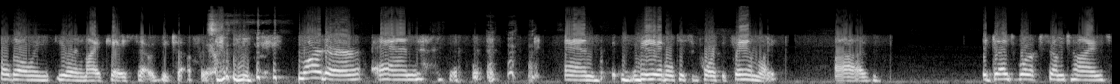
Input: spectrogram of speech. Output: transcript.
although in, you're in my case, that would be tough. smarter and and be able to support the family. Uh, it does work sometimes,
